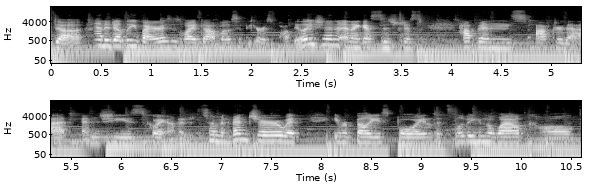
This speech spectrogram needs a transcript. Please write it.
Duh. And a deadly virus has wiped out most of the Earth's population, and I guess this just happens after that, and she's going on a, some adventure with a rebellious boy that's living in the wild called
